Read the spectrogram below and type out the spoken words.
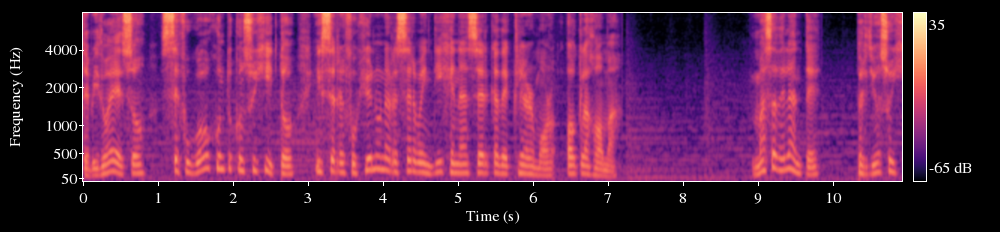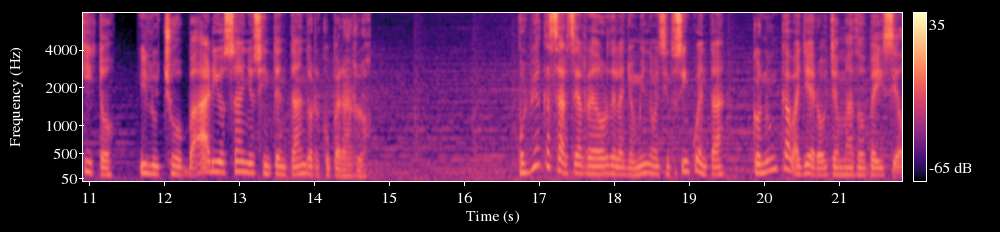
Debido a eso, se fugó junto con su hijito y se refugió en una reserva indígena cerca de Claremore, Oklahoma. Más adelante, perdió a su hijito y luchó varios años intentando recuperarlo. Volvió a casarse alrededor del año 1950 con un caballero llamado Basil,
